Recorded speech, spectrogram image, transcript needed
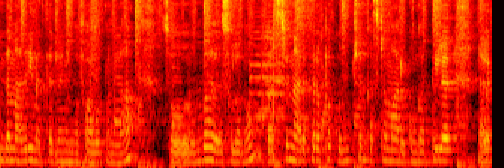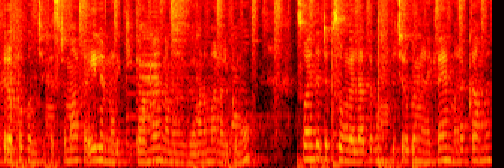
இந்த மாதிரி மெத்தடில் நீங்கள் ஃபாலோ பண்ணலாம். ஸோ ரொம்ப சுலபம். ஃபஸ்ட்டு நறுக்கிறப்ப கொஞ்சம் கஷ்டமாக இருக்கும். கத்தியில் நறுக்கிறப்ப கொஞ்சம் கஷ்டமாக கையில் நறுக்கிக்காமல் நம்ம கவனமாக நறுக்கணும். ஸோ இந்த டிப்ஸ் உங்கள் எல்லாத்துக்கும் பிடிச்சிருக்கும்னு நினைக்கிறேன். மறக்காமல்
